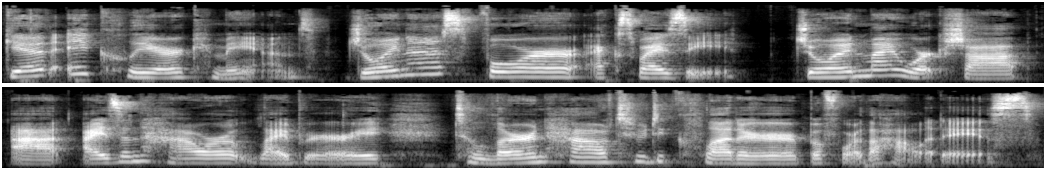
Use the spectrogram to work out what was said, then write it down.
give a clear command. Join us for XYZ. Join my workshop at Eisenhower Library to learn how to declutter before the holidays.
